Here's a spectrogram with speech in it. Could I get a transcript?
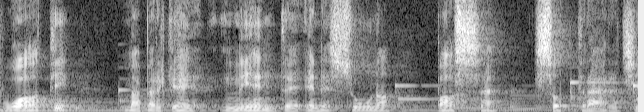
vuoti, ma perché niente e nessuno possa sottrarci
